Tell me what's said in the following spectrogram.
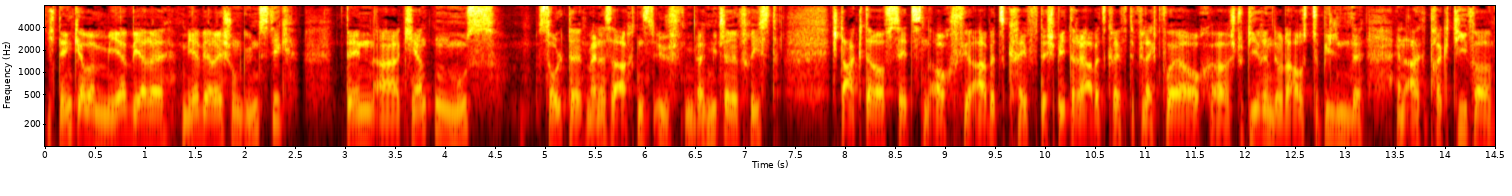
Ich denke aber, mehr wäre, mehr wäre schon günstig, denn äh, Kärnten muss sollte meines Erachtens eine mittlere Frist stark darauf setzen, auch für Arbeitskräfte, spätere Arbeitskräfte, vielleicht vorher auch äh, Studierende oder Auszubildende, ein attraktiver,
